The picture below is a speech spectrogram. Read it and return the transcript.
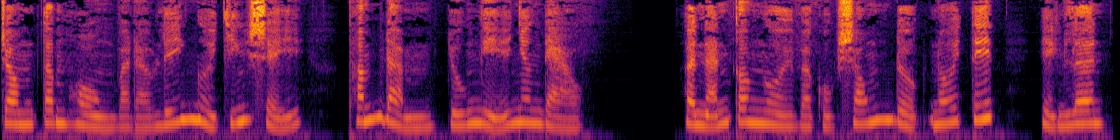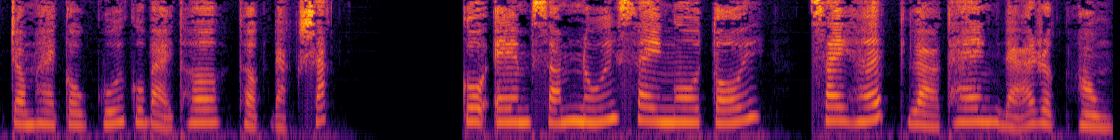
trong tâm hồn và đạo lý người chiến sĩ, thấm đậm chủ nghĩa nhân đạo. Hình ảnh con người và cuộc sống được nối tiếp hiện lên trong hai câu cuối của bài thơ thật đặc sắc. Cô em sắm núi say ngô tối, say hết là than đã rực hồng.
